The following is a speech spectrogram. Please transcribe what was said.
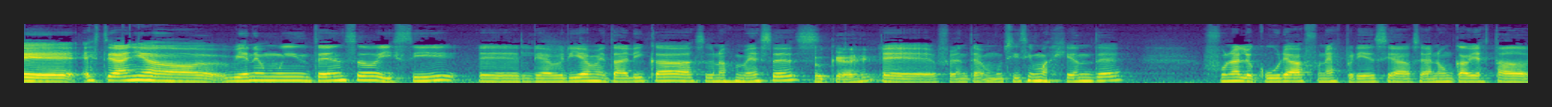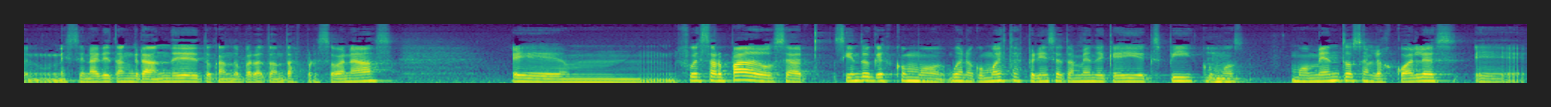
Eh, este año viene muy intenso y sí, eh, le abría Metallica hace unos meses. Ok. eh, frente a muchísima gente. Fue una locura, fue una experiencia, o sea, nunca había estado en un escenario tan grande tocando para tantas personas. Eh, fue zarpado, o sea, siento que es como, bueno, como esta experiencia también de KXP, como momentos en los cuales, eh,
